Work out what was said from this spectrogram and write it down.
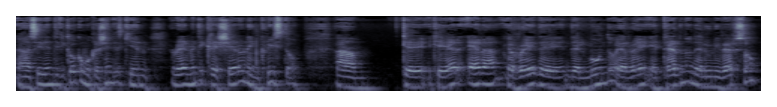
uh, se identificó como creyentes, quien realmente creyeron en Cristo que, que era el rey del mundo, el rey eterno del universo.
